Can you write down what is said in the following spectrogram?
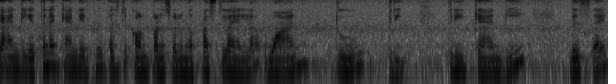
கேண்டி எத்தனை கேண்டி இருக்குன்னு ஃபஸ்ட்டு கவுண்ட் பண்ண சொல்லுங்கள் ஃபஸ்ட் லைனில் one two three three candy this side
